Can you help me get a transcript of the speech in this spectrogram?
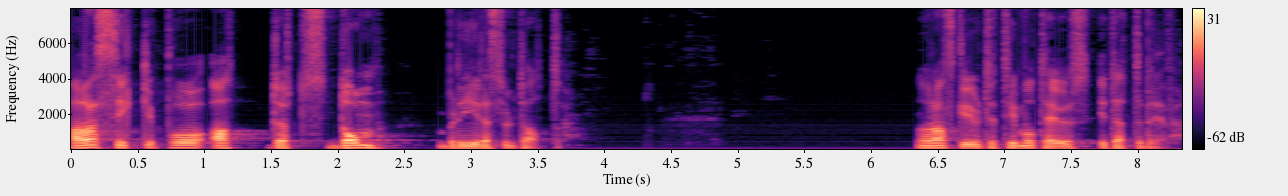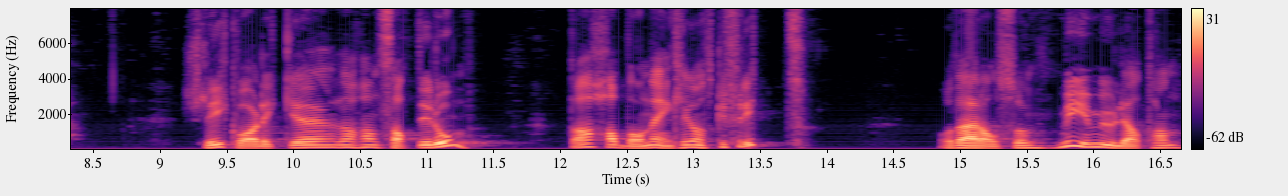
Han er sikker på at dødsdom blir resultatet når han skriver til Timoteus i dette brevet. Slik var det ikke da han satt i Rom. Da hadde han det egentlig ganske fritt. Og det er altså mye mulig at han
